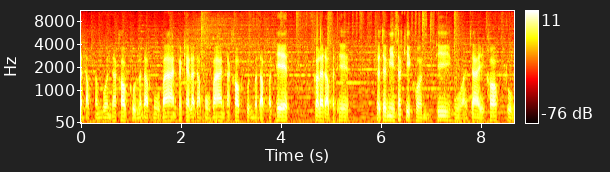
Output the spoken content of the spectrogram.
ระดับตำบล ถ้าครอบคลุมระดับหมู่บ้าน ก็แค่ระดับหมู่บ้าน ถ้าครอบคลุมระดับประเทศ ก็ระดับประเทศ แต่จะมีสักกี่คนที่หัวใจครอบคลุม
